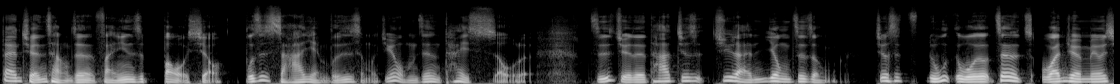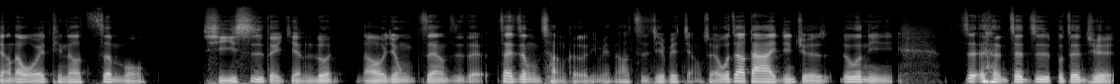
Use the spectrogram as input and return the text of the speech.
但全场真的反应是爆笑，不是傻眼，不是什么，因为我们真的太熟了，只是觉得他就是居然用这种，就是如我真的完全没有想到我会听到这么。歧视的言论，然后用这样子的，在这种场合里面，然后直接被讲出来。我知道大家已经觉得，如果你这 很政治不正确，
